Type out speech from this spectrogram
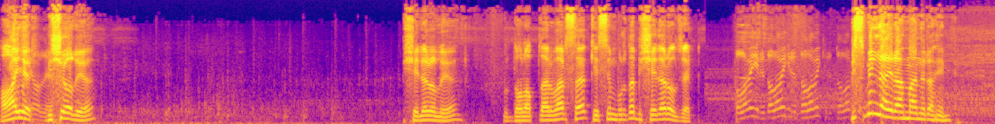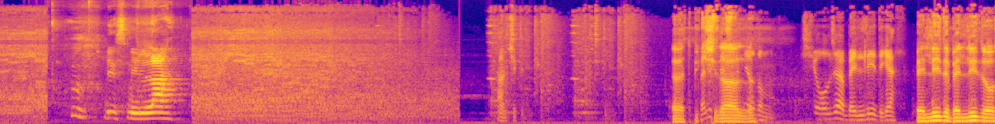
Hayır. şey oluyor. Bir şey oluyor. Bir şeyler oluyor. Bu dolaplar varsa kesin burada bir şeyler olacak. Dolaba gir, dolaba gir, dolaba gir, dolaba gir. Bismillahirrahmanirrahim. Bismillah. Tamam çık. Evet bir Ben kişi daha öldü. Bir şey olacağı belliydi gel. Belliydi belliydi o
